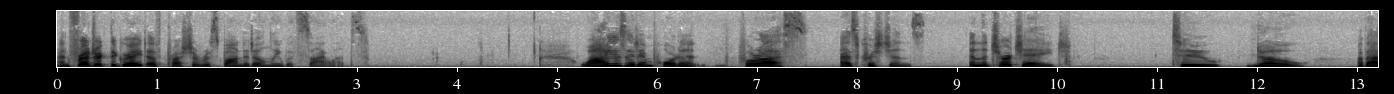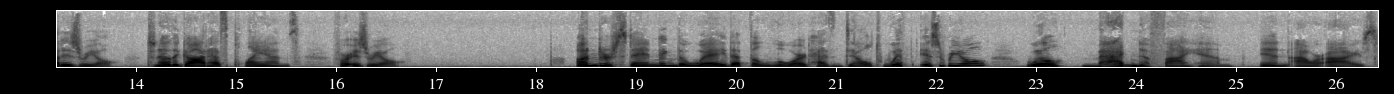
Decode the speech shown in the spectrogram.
And Frederick the Great of Prussia responded only with silence. Why is it important for us as Christians in the church age to know about Israel, to know that God has plans for Israel? Understanding the way that the Lord has dealt with Israel will magnify him in our eyes.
